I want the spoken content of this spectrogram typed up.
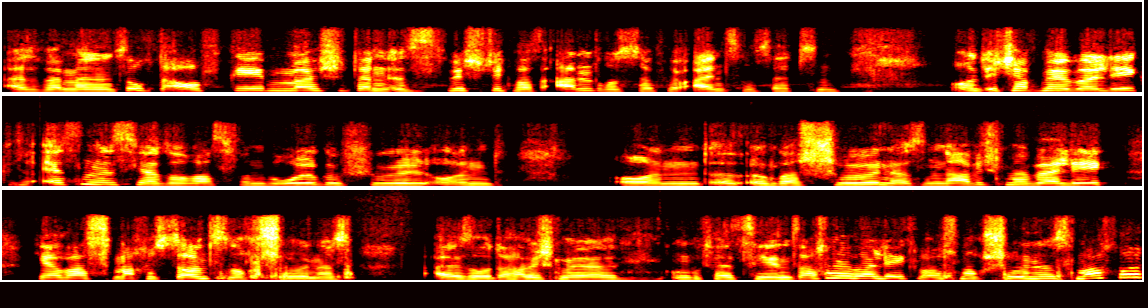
also wenn man eine Sucht aufgeben möchte, dann ist es wichtig, was anderes dafür einzusetzen. Und ich habe mir überlegt, Essen ist ja sowas von Wohlgefühl und und äh, irgendwas Schönes. Und da habe ich mir überlegt, ja, was mache ich sonst noch Schönes? Also da habe ich mir ungefähr zehn Sachen überlegt, was ich noch Schönes mache.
